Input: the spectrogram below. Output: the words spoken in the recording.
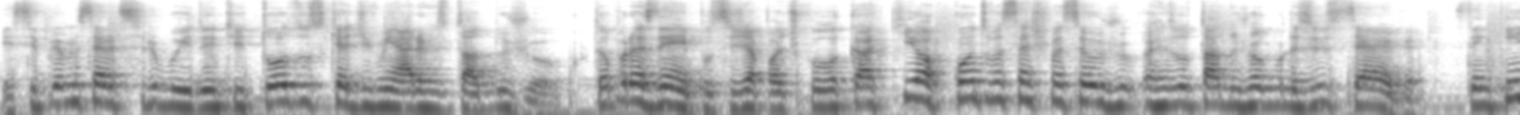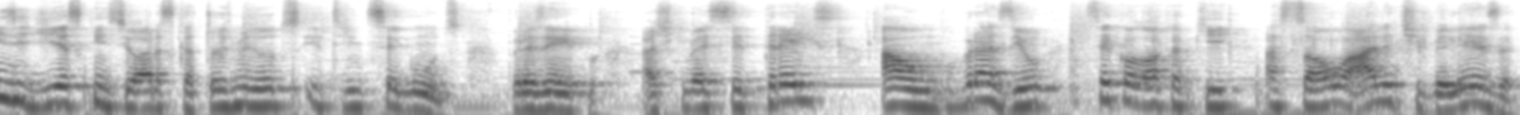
Esse prêmio será distribuído entre todos os que adivinharem o resultado do jogo. Então, por exemplo, você já pode colocar aqui, ó, quanto você acha que vai ser o resultado do jogo Brasil e Sérvia. Você tem 15 dias, 15 horas, 14 minutos e 30 segundos. Por exemplo, acho que vai ser 3 a 1 pro Brasil. Você coloca aqui a sua wallet, beleza?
